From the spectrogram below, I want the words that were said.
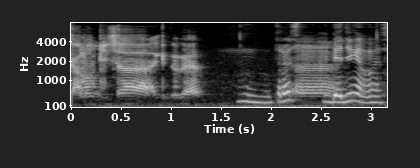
Kalau bisa gitu kan. Hmm, terus Eh. digaji nggak mas?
